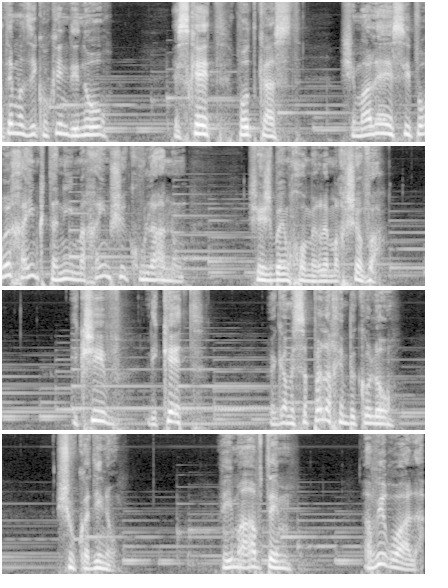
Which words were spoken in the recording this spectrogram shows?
אתם על זיקוקין דינור, הסכת, פודקאסט, שמעלה סיפורי חיים קטנים מהחיים של כולנו, שיש בהם חומר למחשבה. הקשיב, ליקט, וגם אספר לכם בקולו, שוק הדינור. ואם אהבתם, העבירו הלאה,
